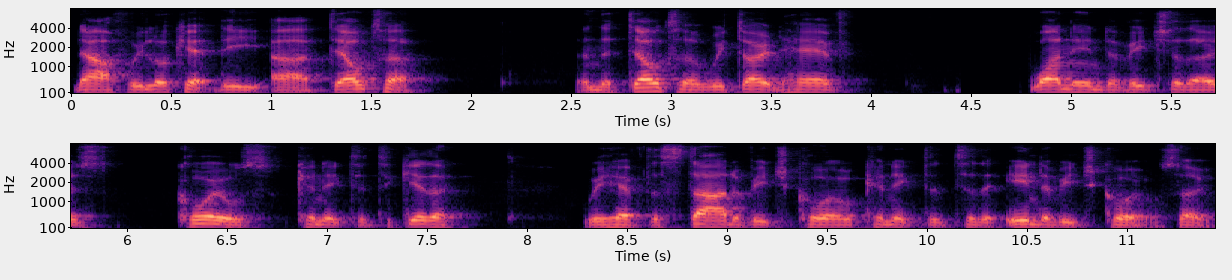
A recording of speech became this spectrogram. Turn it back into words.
Now, if we look at the uh, delta, in the delta, we don't have one end of each of those coils connected together. We have the start of each coil connected to the end of each coil. So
